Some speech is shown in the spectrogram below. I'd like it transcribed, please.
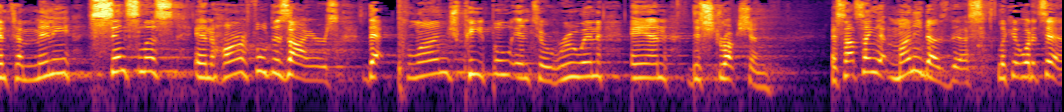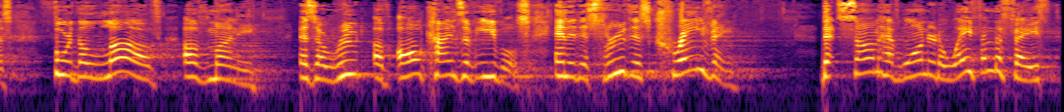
into many senseless and harmful desires that plunge people into ruin and destruction. It's not saying that money does this. Look at what it says. For the love of money is a root of all kinds of evils. And it is through this craving that some have wandered away from the faith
